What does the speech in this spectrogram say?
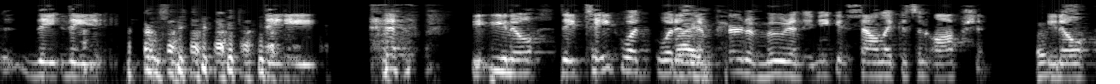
they, they, they, you know, they take what, what right. is an imperative mood and they make it sound like it's an option. Oops. You know,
